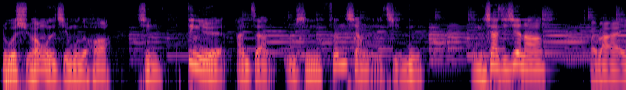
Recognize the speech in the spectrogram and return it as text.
如果喜欢我的节目的话，请订阅、按赞、五星分享我的节目。我们下期见啦，拜拜。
